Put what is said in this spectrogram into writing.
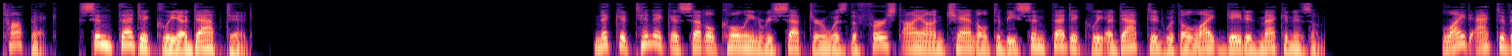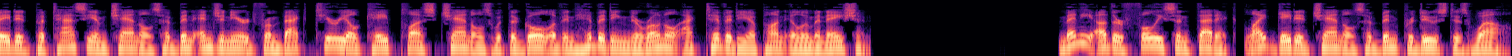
Topic Synthetically adapted Nicotinic acetylcholine receptor was the first ion channel to be synthetically adapted with a light-gated mechanism. Light-activated potassium channels have been engineered from bacterial K channels with the goal of inhibiting neuronal activity upon illumination. Many other fully synthetic, light-gated channels have been produced as well.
